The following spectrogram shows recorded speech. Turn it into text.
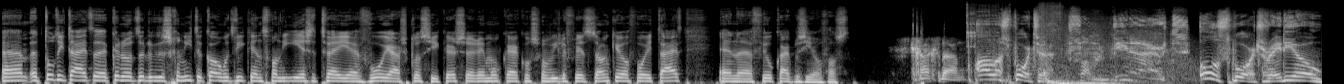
Uh, tot die tijd kunnen we natuurlijk dus genieten komend weekend van die eerste twee voorjaarsklassiekers. Raymond Kerkels van Wielerflits, dankjewel voor je tijd en veel kijkplezier alvast. Graag gedaan. Alle sporten van binnenuit. All Sport Radio.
